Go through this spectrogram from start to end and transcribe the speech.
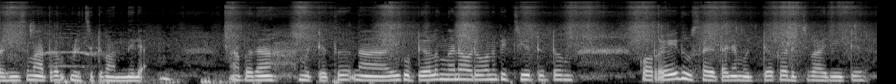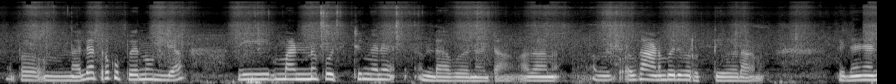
റഹീസ് മാത്രം വിളിച്ചിട്ട് വന്നില്ല. അപ്പോൾ അതാ മുറ്റത്ത് ഈ കുട്ടികൾ ഇങ്ങനെ ഓരോന്ന് പിച്ചിട്ടിട്ടും കുറേ ദിവസമായിട്ടാണ് ഞാൻ മുറ്റമൊക്കെ അടിച്ച് വാരിയിട്ട്. അപ്പോൾ എന്നാലും അത്ര കുപ്പയൊന്നും ഇല്ല ഈ മണ്ണ് പൊറ്റിങ്ങനെ ഉണ്ടാവുകയാണ് കേട്ടോ. അതാണ്. അത് കാണുമ്പോൾ ഒരു വൃത്തികേടാണ്. പിന്നെ ഞാൻ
